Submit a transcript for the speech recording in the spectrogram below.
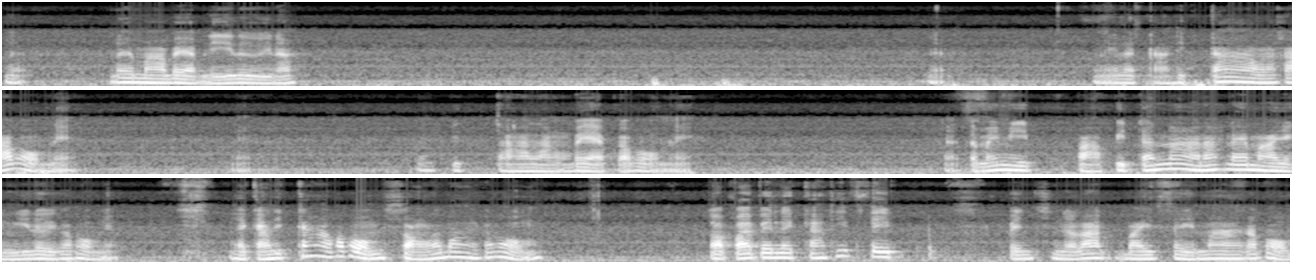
เนี่ยได้มาแบบนี้เลยนะเนี่ยอันนี้รายการที่เก้านะครับผมเนี่ยเนี่ยเป็นปิดตาหลังแบบครับผมเนี่ยแต่จะไม่มีฝาปิดด้านหน้านะ ได้มาอย่างนี้เลยครับผมเนี่ยรายการที่เก้าครับผมสองร้อยบาทครับผม ต่อไปเป็นรายการที่สิบเป็นชินราชใบเสมาครับผม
